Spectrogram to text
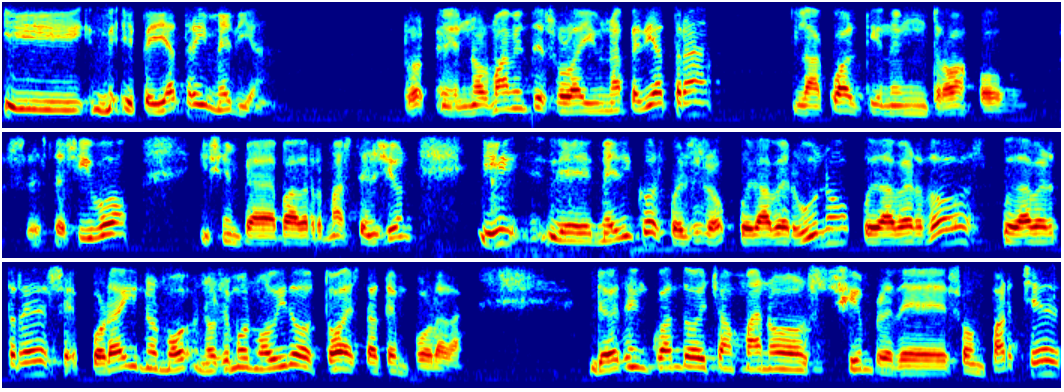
y, pediatra y media. Eh, normalmente solo hay una pediatra, la cual tiene un trabajo excesivo y siempre va a haber más tensión. Y eh, médicos, pues eso, puede haber uno, puede haber dos, puede haber tres, eh, por ahí nos, nos hemos movido toda esta temporada. De vez en cuando echan manos siempre de, son parches,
